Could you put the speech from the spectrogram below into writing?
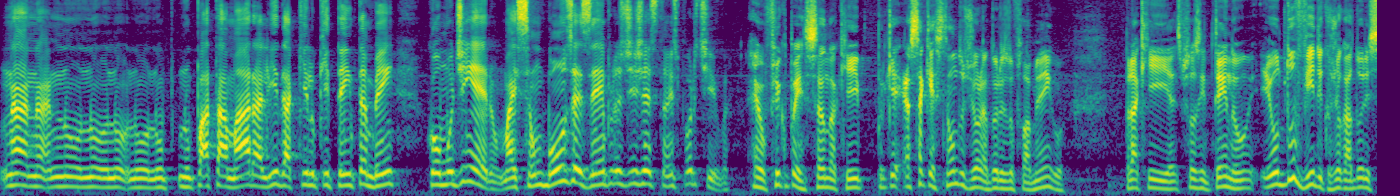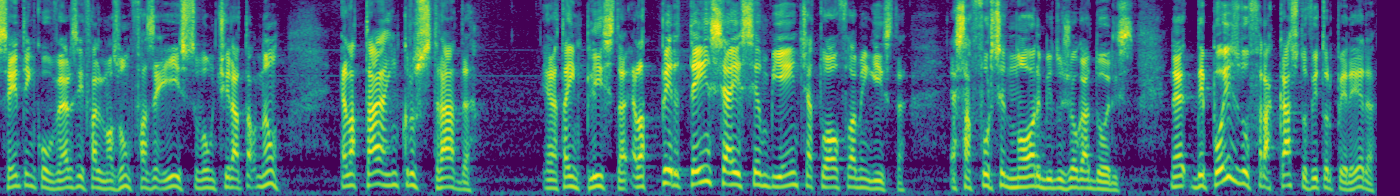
na, na, no, no, no, no patamar ali daquilo que tem também como dinheiro, mas são bons exemplos de gestão esportiva. É, eu fico pensando aqui, porque essa questão dos jogadores do Flamengo, para que as pessoas entendam, eu duvido que os jogadores sentem, conversem e falem, nós vamos fazer isso, vamos tirar tal. Não, ela está incrustada, ela está implícita, ela pertence a esse ambiente atual flamenguista, essa força enorme dos jogadores. Né? Depois do fracasso do Vitor Pereira,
